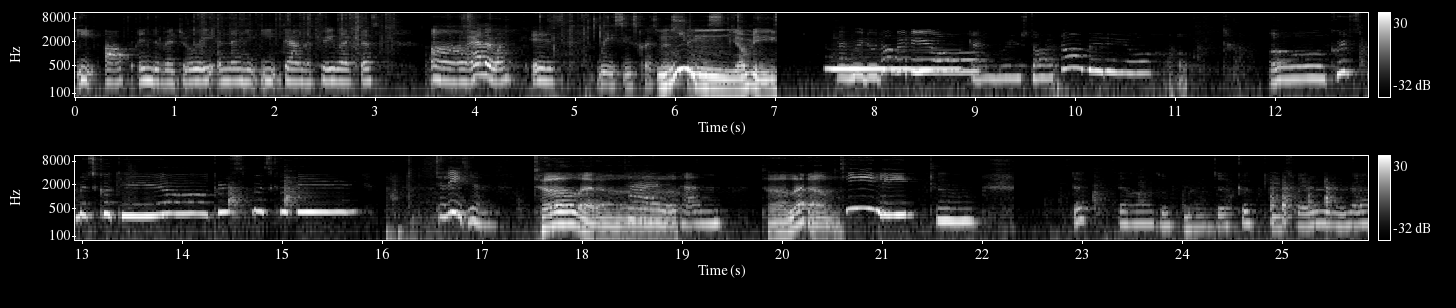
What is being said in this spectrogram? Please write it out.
eat off individually and then you eat down the tree like this. Uh, my other one is Reese's Christmas trees. Mm, yummy. Can we do the video? Can we start the video? Oh. oh, Christmas cookie, oh, Christmas cookie. Tiletum. Tiletum. Tiletum. Tiletum. Tiletum. Deck the halls with mounds of cookies. La, la, la,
